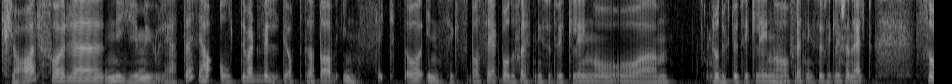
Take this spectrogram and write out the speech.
klar for eh, nye muligheter. Jeg har alltid vært veldig opptatt av innsikt, og innsiktsbasert både forretningsutvikling og, og um, produktutvikling og mm. forretningsutvikling generelt. Så,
